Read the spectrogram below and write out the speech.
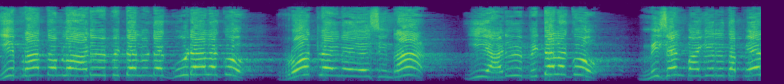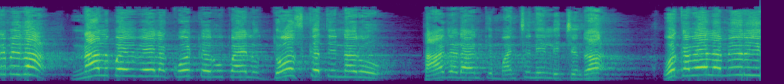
ఈ ప్రాంతంలో అడవి బిడ్డలుండే గూడాలకు రోడ్లైనా వేసిండ్రా? ఈ అడవి బిడ్డలకు మిషన్ భగీరథ పేరు మీద నలభై వేల కోట్ల రూపాయలు దోసుక తిన్నారు. తాగడానికి మంచినీళ్ళు ఇచ్చిండ్రా. ఒకవేళ మీరు ఈ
